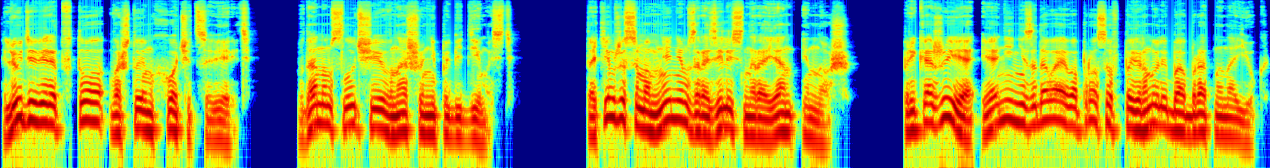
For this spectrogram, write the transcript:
Люди верят в то, во что им хочется верить. В данном случае в нашу непобедимость. Таким же самомнением заразились Нараян и Нож. Прикажи я, и они, не задавая вопросов, повернули бы обратно на юг.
